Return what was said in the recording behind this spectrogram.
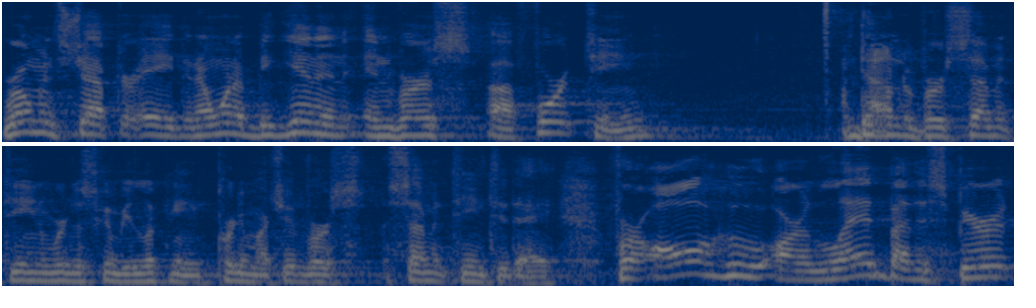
Romans chapter 8, and I want to begin in, in verse uh, 14 down to verse 17. We're just going to be looking pretty much at verse 17 today. For all who are led by the Spirit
